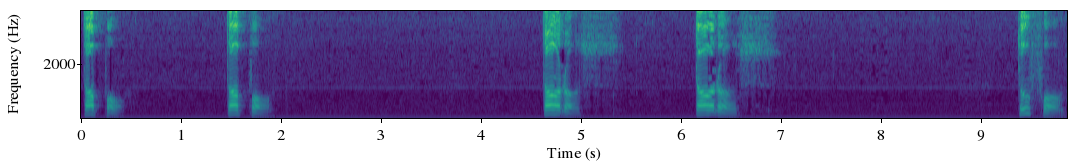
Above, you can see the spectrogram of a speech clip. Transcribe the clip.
topo, topo, toros, toros, tufo,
